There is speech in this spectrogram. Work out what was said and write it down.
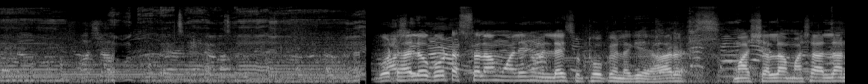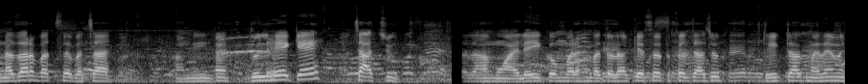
माशाल्लाह माशाल्लाह हमको ले जाए जा अब तो आए। आए? जाए जा आए जा गोट हेलो गोट अस्सलाम वालेकुम इल्लाही सुठो पे लगे यार। माशाल्लाह माशाल्लाह नज़र बद से बचाए अमीन। दुल्हे के चाचू। अस्सलाम वालेकुम वरहमतुल्लाह। कैसे तो फिर चाचू? ठीक ठाक मज़े में?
